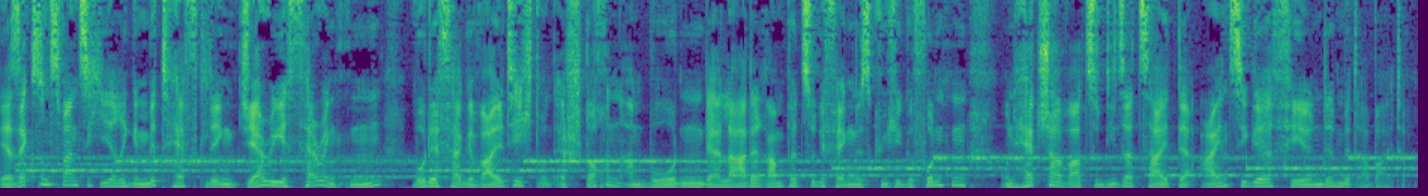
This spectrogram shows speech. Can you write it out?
Der 26-jährige Mithäftling Jerry Tharrington wurde vergewaltigt und erstochen am Boden der Laderampe zur Gefängnisküche gefunden und Hatcher war zu dieser Zeit der einzige fehlende Mitarbeiter.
